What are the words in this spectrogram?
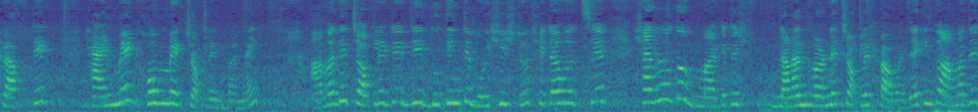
crafted handmade homemade chocolate বানাই। আমাদের চকলেটের যে দু তিনটে বৈশিষ্ট্য, সেটা হচ্ছে সাধারণত মার্কেটে নানান ধরনের চকলেট পাওয়া যায়, কিন্তু আমাদের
